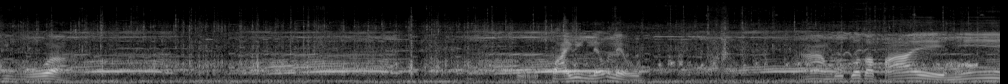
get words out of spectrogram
พี่วัวโอ้โหไฟวิ่งเร็วเร็วอ่ามาดูตัวต่อไป นี่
